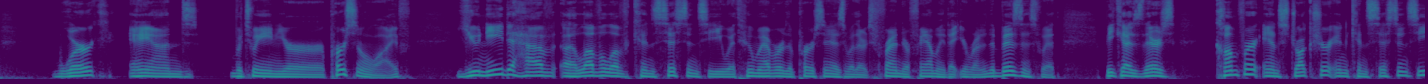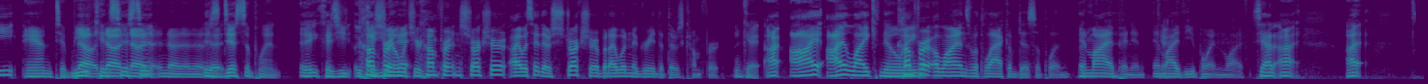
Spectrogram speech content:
work and between your personal life, you need to have a level of consistency with whomever the person is, whether it's friend or family that you're running the business with. because there's comfort and structure and consistency, and to be no, consistent no, no, no, no, is discipline because you comfort, you know what you're. comfort and structure. I would say there's structure, but I wouldn't agree that there's comfort. okay, I, I I like knowing Comfort aligns with lack of discipline, in my opinion, in my viewpoint in life. See, I, I, I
